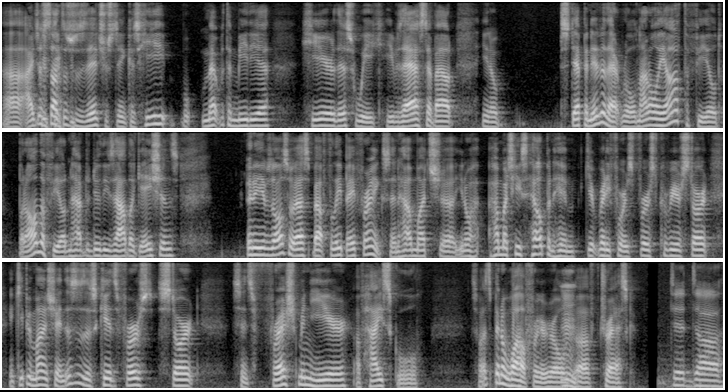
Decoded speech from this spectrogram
uh, I just thought this was interesting because he met with the media here this week. He was asked about, you know, stepping into that role, not only off the field, but on the field and have to do these obligations. And he was also asked about Feleipe Franks and how much uh, you know how much he's helping him get ready for his first career start. And keep in mind, Shane, this is this kid's first start since freshman year of high school. So it's been a while for your old uh, Trask. Did uh,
